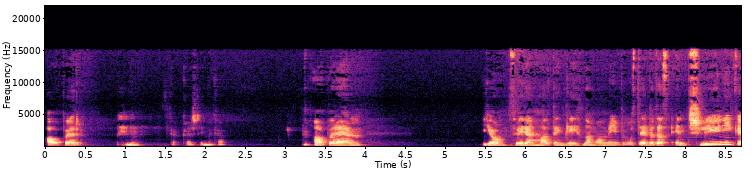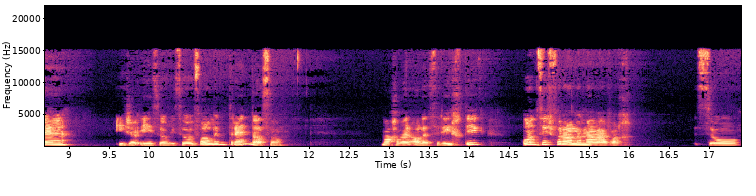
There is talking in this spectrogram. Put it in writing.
Aber, keine Stimme gehabt. Aber, ähm, ja, es wird dann halt dann gleich nochmal mehr bewusst. Eben das Entschleunigen ist ja eh sowieso voll im Trend, also machen wir alles richtig. Und es ist vor allem auch einfach so,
